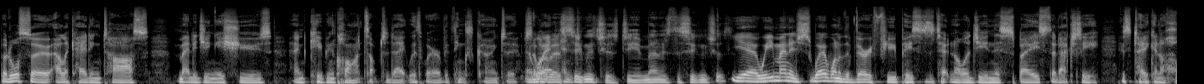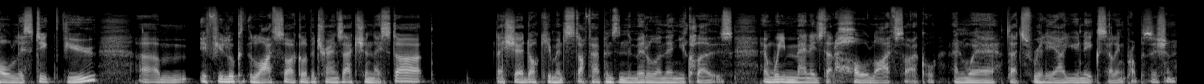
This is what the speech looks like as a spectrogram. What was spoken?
but also allocating tasks, managing issues, and keeping clients up to date with where everything's going to. And so what about signatures? Do you manage the signatures? yeah, we manage. We're one of the very few pieces of technology in this space that actually has taken a holistic view. Um, if you look at the life cycle of a transaction, they start, they share documents, stuff happens in the middle, and then you close. And we manage that whole life cycle, and where that's really our unique selling proposition.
